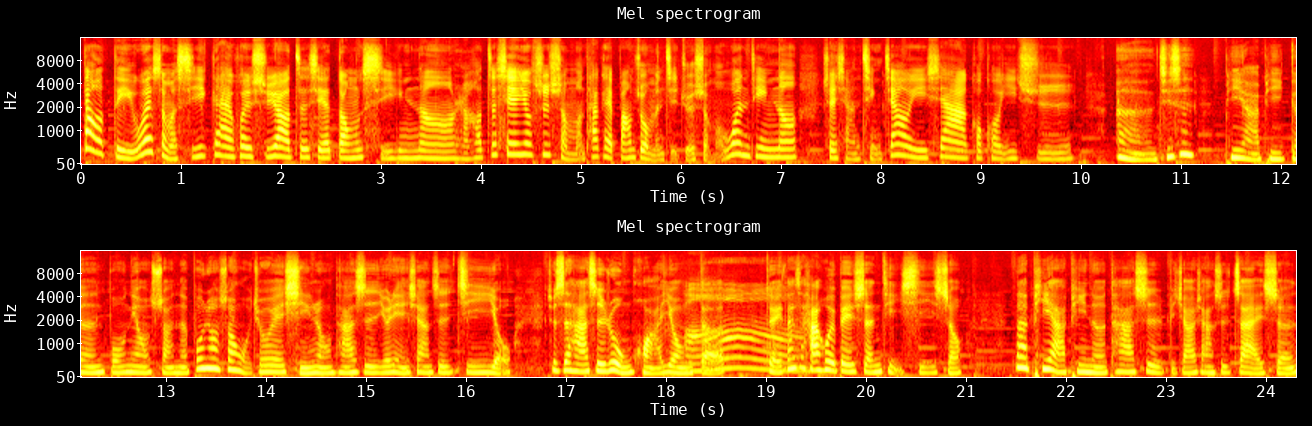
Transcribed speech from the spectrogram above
到底为什么膝盖会需要这些东西呢？然后这些又是什么？它可以帮助我们解决什么问题呢？所以想请教一下 Coco 医师。嗯，其实 PRP 跟玻尿酸呢，玻尿酸我就会形容它是有点像是机油，就是它是润滑用的，对，但是它会被身体吸收。那 PRP 呢？它是比较像是再生，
